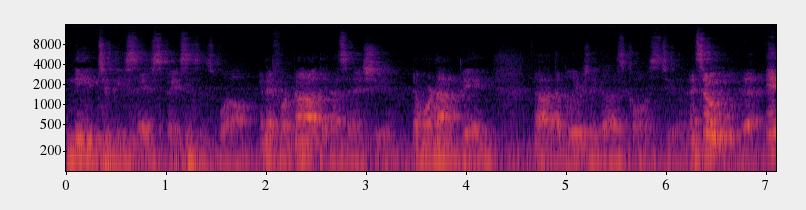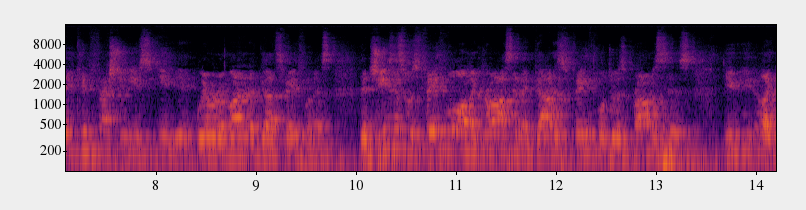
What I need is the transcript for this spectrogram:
need to be safe spaces as well. And if we're not, then that's an issue. Then we're not being uh, the believers that God has called us to. And so uh, in confession, you, we were reminded of God's faithfulness, that Jesus was faithful on the cross and that God is faithful to his promises. You, you like,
